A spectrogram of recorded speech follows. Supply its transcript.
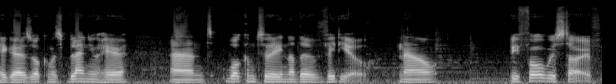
Hey guys, welcome, it's Blanyel here, and welcome to another video. Now, before we start, if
